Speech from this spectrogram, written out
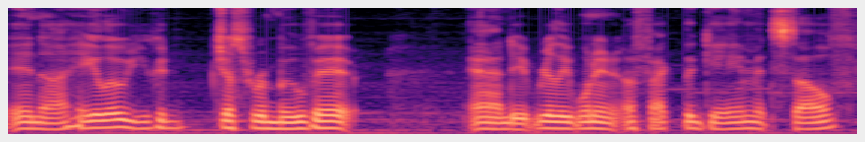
in uh, Halo. You could just remove it and it really wouldn't affect the game itself.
